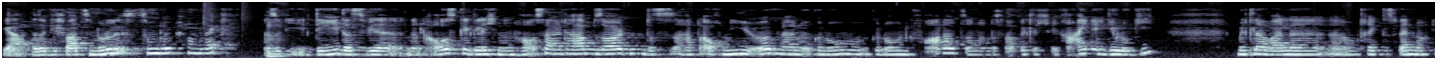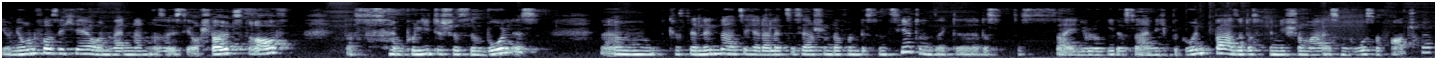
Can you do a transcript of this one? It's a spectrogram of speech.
Ja, also die schwarze Null ist zum Glück schon weg. Also mhm. die Idee, dass wir einen ausgeglichenen Haushalt haben sollten, das hat auch nie irgendein Ökonom, Ökonomen gefordert, sondern das war wirklich reine Ideologie. Mittlerweile ähm, trägt es wenn noch die Union vor sich her und wenn dann, also ist sie auch stolz drauf, dass es ein politisches Symbol ist. Ähm, Christian Lindner hat sich ja da letztes Jahr schon davon distanziert und sagte, das, das sei Ideologie, das sei nicht begründbar. Also das finde ich schon mal ist ein großer Fortschritt.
